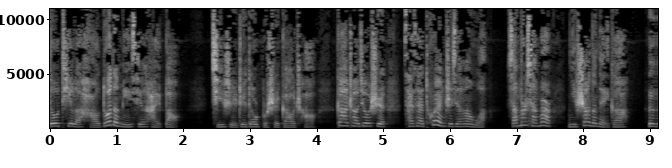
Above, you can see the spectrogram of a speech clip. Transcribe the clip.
都贴了好多的明星海报。其实这都不是高潮，高潮就是彩彩突然之间问我：“小妹儿，小妹儿，你上的哪个？”哼，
